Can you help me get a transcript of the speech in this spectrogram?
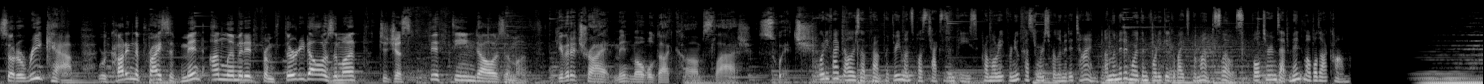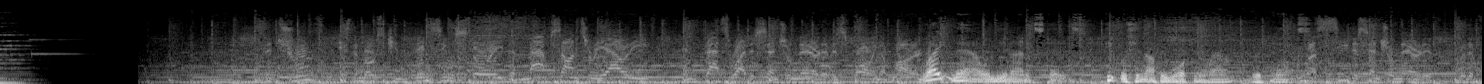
So to recap, we're cutting the price of Mint Unlimited from $30 a month to just $15 a month. Give it a try at mintmobile.com slash switch. $45 upfront for three months plus taxes and fees. Promoting for new customers for limited time. Unlimited more than 40 gigabytes per month. Slows. Full terms at mintmobile.com. The truth is the most convincing story that maps onto reality, and that's why the central narrative is falling apart. Right now in the United States, people should not be walking around with We masks. must see the central narrative for the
